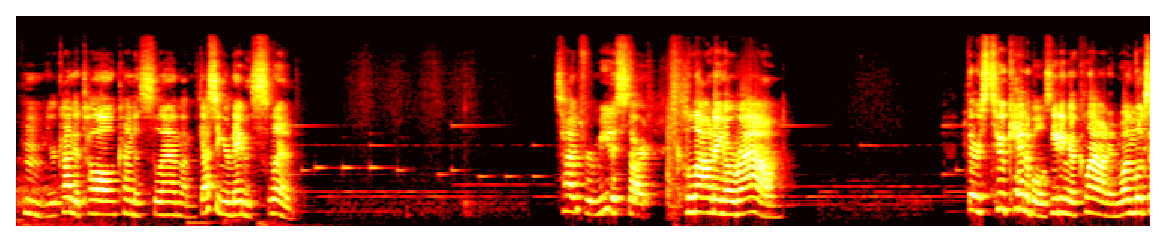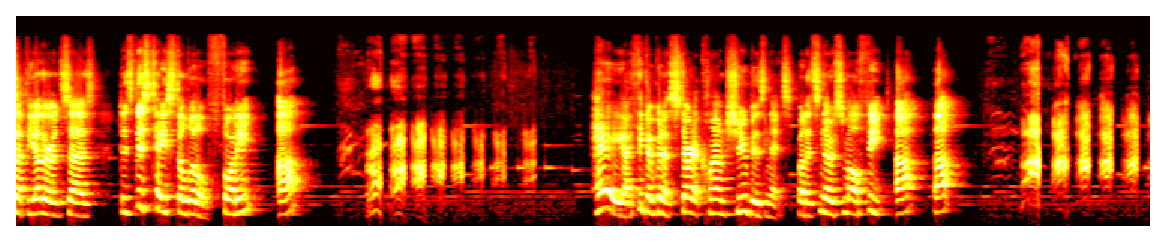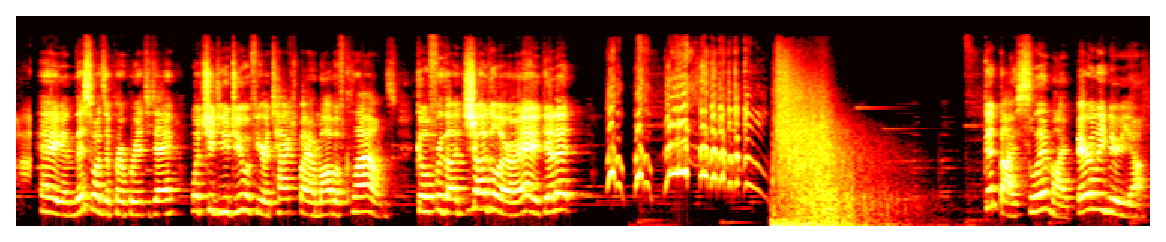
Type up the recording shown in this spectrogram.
Hmm, you're kinda tall, kinda slim. I'm guessing your name is Slim. Time for me to start clowning around. There's two cannibals eating a clown, and one looks at the other and says, Does this taste a little funny? Uh? Hey, I think I'm gonna start a clown shoe business, but it's no small feat. Uh? Uh? Hey, and this one's appropriate today. What should you do if you're attacked by a mob of clowns? Go for the juggler, hey, get it? Goodbye, Slim, I barely knew ya.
